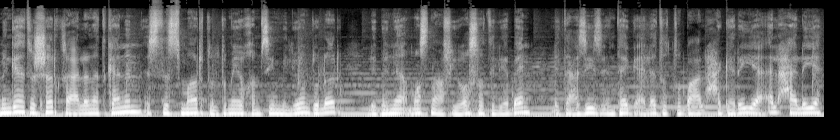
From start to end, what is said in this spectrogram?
من جهة الشرق أعلنت كانون استثمار 350 مليون دولار لبناء مصنع في وسط اليابان لتعزيز إنتاج آلات الطباعة الحجرية الحالية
